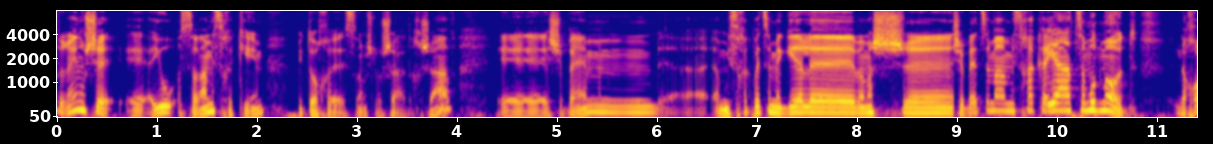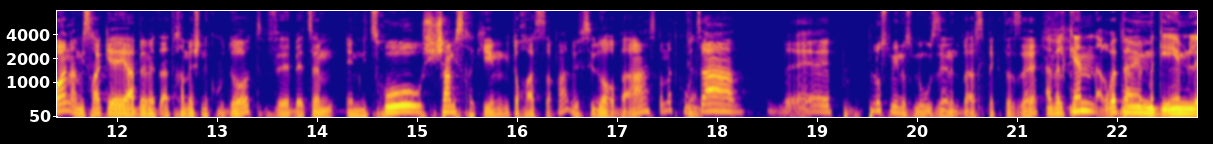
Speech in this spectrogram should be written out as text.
וראינו שהיו עשרה משחקים מתוך 23 עד עכשיו, אה, שבהם המשחק בעצם הגיע לממש... שבעצם המשחק היה צמוד מאוד. נכון, המשחק היה באמת עד חמש נקודות, ובעצם הם ניצחו שישה משחקים מתוך העשרה והפסידו ארבעה, זאת אומרת קבוצה... כן. פלוס מינוס מאוזנת באספקט הזה. אבל כן, הרבה פעמים אבל... מגיעים ל...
